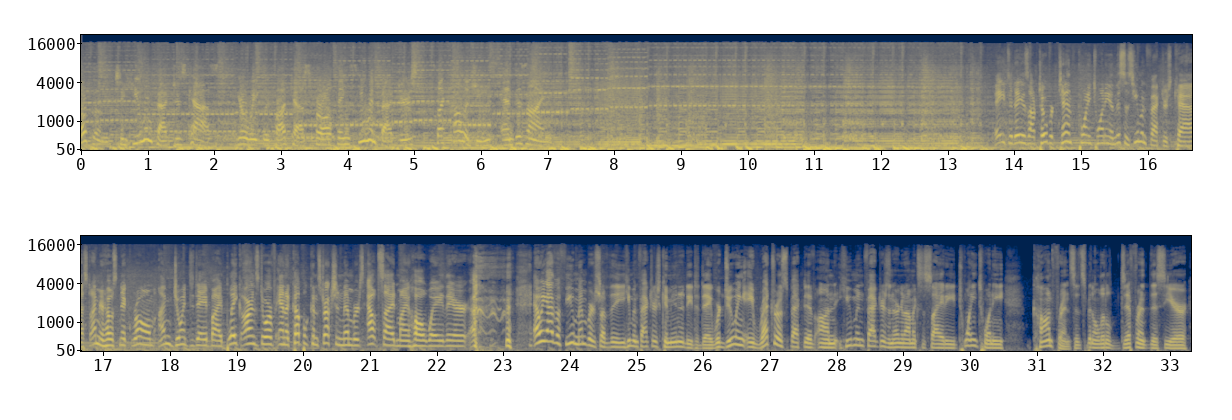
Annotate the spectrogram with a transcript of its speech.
Welcome to Human Factors Cast, your weekly podcast for all things human factors, psychology, and design. Hey, today is October 10th, 2020, and this is Human Factors Cast. I'm your host, Nick Rome. I'm joined today by Blake Arnsdorf and a couple construction members outside my hallway there. and we have a few members of the Human Factors community today. We're doing a retrospective on Human Factors and Ergonomic Society 2020 conference. It's been a little different this year.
